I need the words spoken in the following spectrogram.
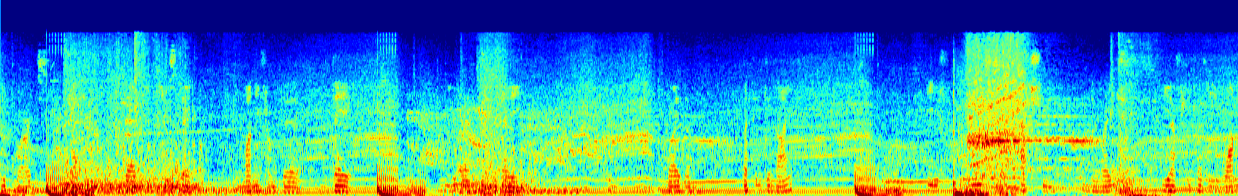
rewards, and then you use the money from the day you earn in the day to buy them. But in the night, if you catch you in the race, you have level one,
